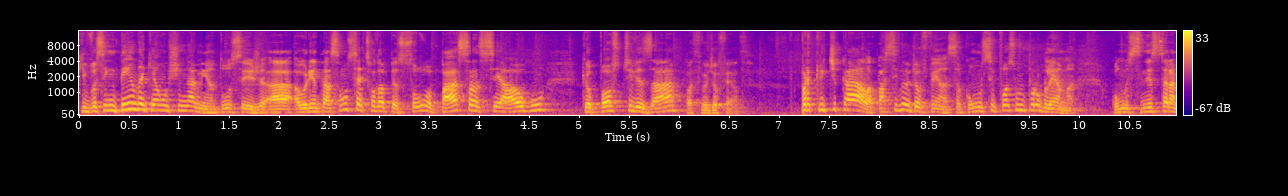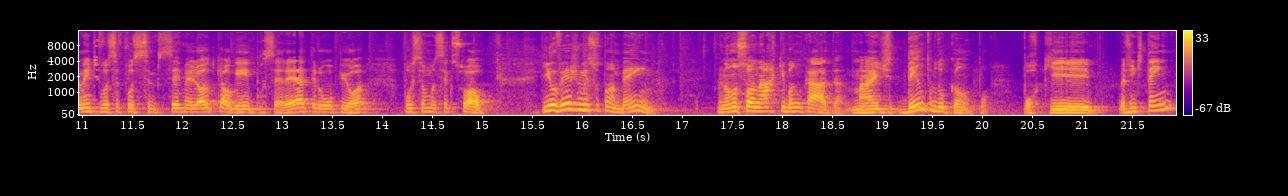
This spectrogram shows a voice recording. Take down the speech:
que você entenda que é um xingamento. Ou seja, a, a orientação sexual da pessoa passa a ser algo que eu posso utilizar Passível de ofensa. Para criticá-la, passível de ofensa, como se fosse um problema, como se necessariamente você fosse ser melhor do que alguém por ser hétero ou pior por ser homossexual. E eu vejo isso também não só na arquibancada, mas dentro do campo, porque a gente tem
